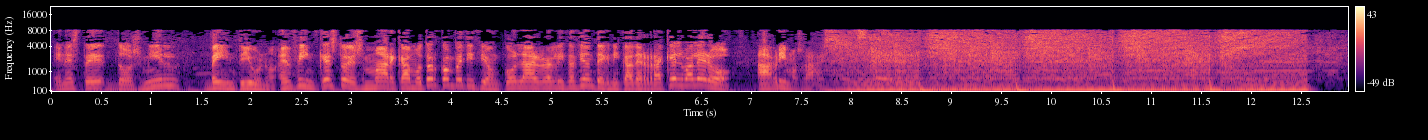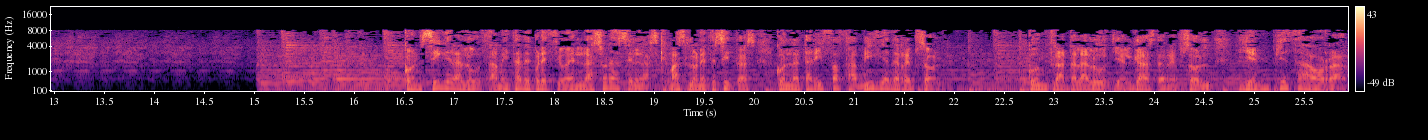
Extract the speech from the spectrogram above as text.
en este 2021. En fin, que esto es Marca Motor Competición con la realización técnica de Raquel Valero. Abrimos gas. Consigue la luz a mitad de precio en las horas en las que más lo necesitas con la tarifa familia de Repsol. Contrata la luz y el gas de Repsol y empieza a ahorrar.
